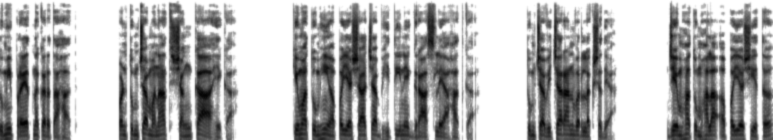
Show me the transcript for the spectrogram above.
तुम्ही प्रयत्न करत आहात. पण तुमच्या मनात शंका आहे का? किंवा तुम्ही अपयशाच्या भीतीने ग्रासले आहात का? तुमच्या विचारांवर लक्ष द्या. जेव्हा तुम्हाला अपयश येतं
